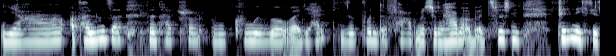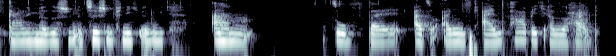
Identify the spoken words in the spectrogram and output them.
ja, Appaloosa sind halt schon irgendwie cool so, weil die halt diese bunte Farbmischung haben, aber inzwischen finde ich das gar nicht mehr so schön. Inzwischen finde ich irgendwie ähm, so bei, also eigentlich einfarbig, also halt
